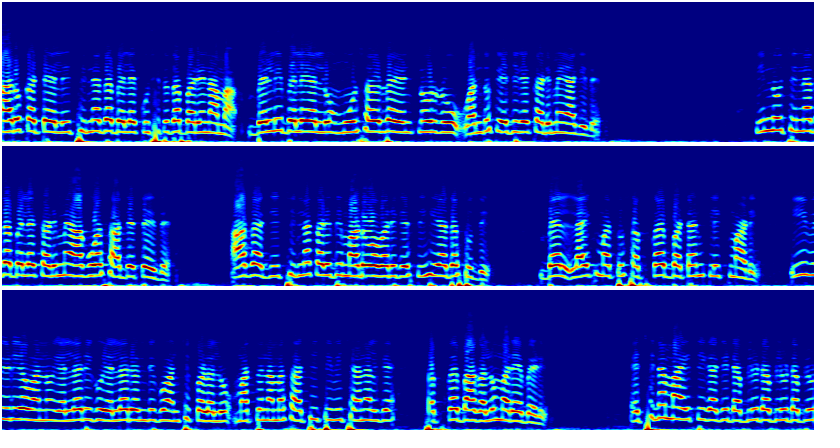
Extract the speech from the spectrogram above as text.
ಮಾರುಕಟ್ಟೆಯಲ್ಲಿ ಚಿನ್ನದ ಬೆಲೆ ಕುಸಿತದ ಪರಿಣಾಮ. ಬೆಳ್ಳಿ ಬೆಲೆಯಲ್ಲೂ ಮೂರು ಸಾವಿರದ ಎಂಟುನೂರು ರು ಒಂದು ಕೆಜಿಗೆ ಕಡಿಮೆಯಾಗಿದೆ. ಇನ್ನು ಚಿನ್ನದ ಬೆಲೆ ಕಡಿಮೆ ಆಗುವ ಸಾಧ್ಯತೆ ಇದೆ. ಹಾಗಾಗಿ ಚಿನ್ನ ಖರೀದಿ ಮಾಡುವವರಿಗೆ ಸಿಹಿಯಾದ ಸುದ್ದಿ. ಬೆಲ್, ಲೈಕ್ ಮತ್ತು ಸಬ್ಸ್ಕ್ರೈಬ್ ಬಟನ್ ಕ್ಲಿಕ್ ಮಾಡಿ. ಈ ವಿಡಿಯೋವನ್ನು ಎಲ್ಲರಿಗೂ ಎಲ್ಲರೊಂದಿಗೂ ಹಂಚಿಕೊಳ್ಳಲು ಮತ್ತು ನಮ್ಮ ಸಾಚಿ ಟಿವಿ ಚಾನಲ್ಗೆ ಸಬ್ಸ್ಕ್ರೈಬ್ ಆಗಲು ಮರೆಯಬೇಡಿ. ಹೆಚ್ಚಿನ ಮಾಹಿತಿಗಾಗಿ W W W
